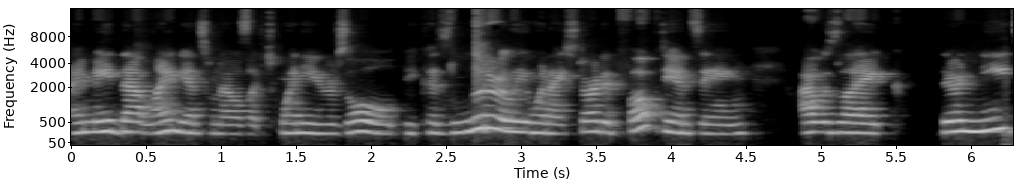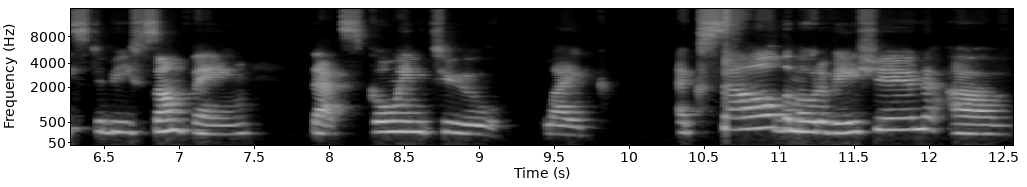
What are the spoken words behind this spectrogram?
I made that line dance when i was like 20 years old because literally when i started folk dancing i was like there needs to be something that's going to like excel the motivation of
